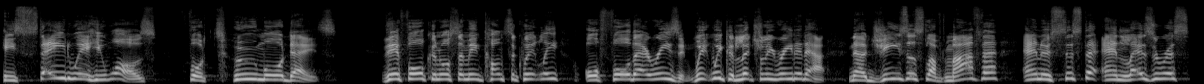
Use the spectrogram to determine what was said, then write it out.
he stayed where he was for two more days. Therefore can also mean consequently or for that reason. We, we could literally read it out. Now, Jesus loved Martha and her sister and Lazarus,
